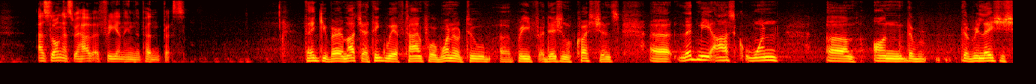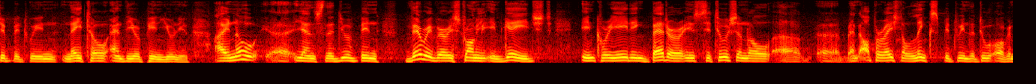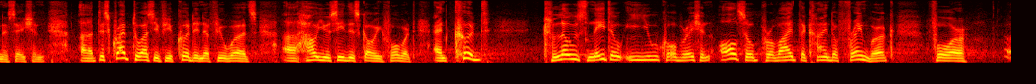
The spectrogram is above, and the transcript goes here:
as long as we have a free and independent press. Thank you very much. I think we have time for one or two uh, brief additional questions. Uh, let me ask one um, on the the relationship between NATO and the European Union. I know, uh, Jens, that you've been very, very strongly engaged in creating better institutional uh, uh, and operational links between the two organizations. Uh, describe to us, if you could, in a few words, uh, how you see this going forward. And could close NATO EU cooperation also provide the kind of framework for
